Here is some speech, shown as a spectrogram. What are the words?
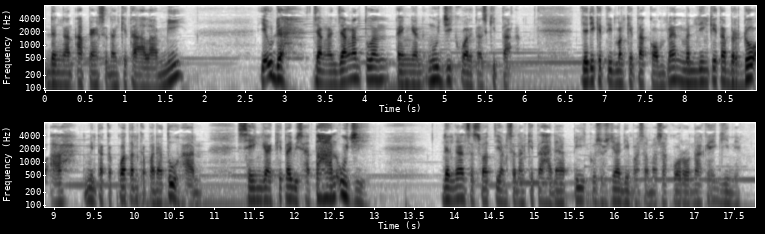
dengan apa yang sedang kita alami, ya udah jangan-jangan Tuhan pengen nguji kualitas kita. Jadi ketimbang kita komplain, mending kita berdoa, minta kekuatan kepada Tuhan, sehingga kita bisa tahan uji dengan sesuatu yang sedang kita hadapi, khususnya di masa-masa corona kayak gini.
